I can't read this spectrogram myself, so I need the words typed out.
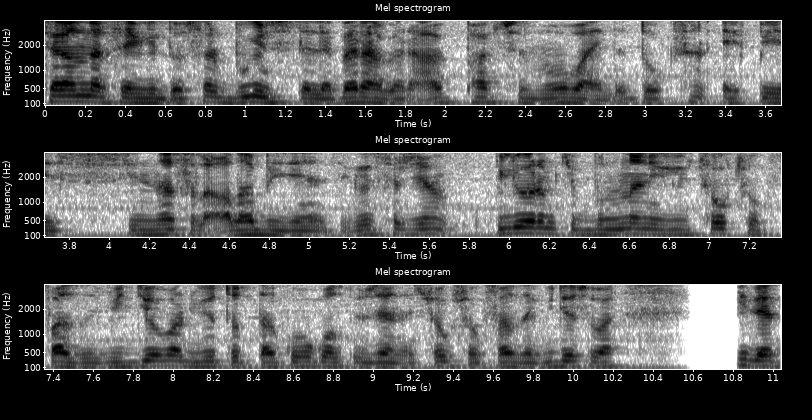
Selamlar sevgili dostlar. Bugün sizlerle beraber abi PUBG Mobile'de 90 FPS'i nasıl alabileceğinizi göstereceğim. Biliyorum ki bununla ilgili çok çok fazla video var. YouTube'da Google üzerinde çok çok fazla videosu var. Bir de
